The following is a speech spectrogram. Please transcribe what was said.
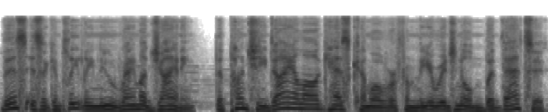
This is a completely new Ramagining, the punchy dialogue has come over from the original but that's it.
